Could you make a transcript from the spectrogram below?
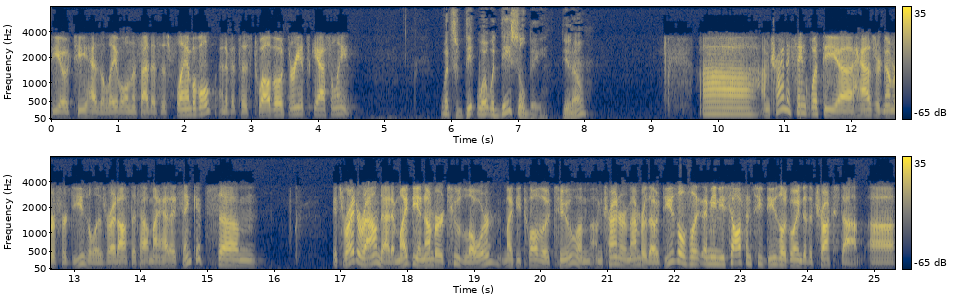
DOT has a label on the side that says flammable, and if it says 1203, it's gasoline. What's what would diesel be? Do you know? Uh, I'm trying to think what the uh, hazard number for diesel is right off the top of my head. I think it's um, it's right around that. It might be a number or two lower. It might be 1202. I'm I'm trying to remember though. Diesel's like I mean you often see diesel going to the truck stop. Uh,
